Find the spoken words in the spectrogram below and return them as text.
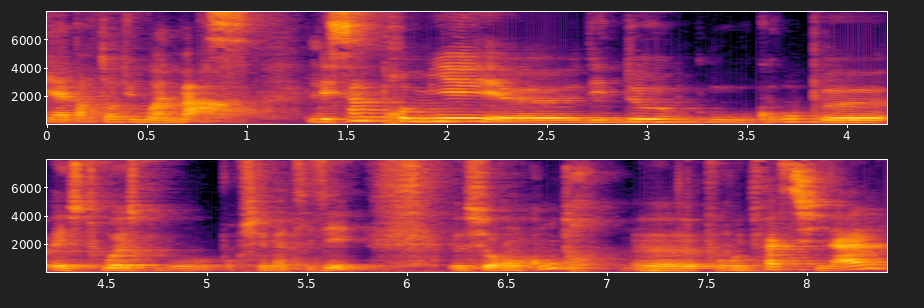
Et à partir du mois de mars, les cinq premiers des deux groupes Est-Ouest, pour, schématiser, se rencontrent pour une phase finale.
